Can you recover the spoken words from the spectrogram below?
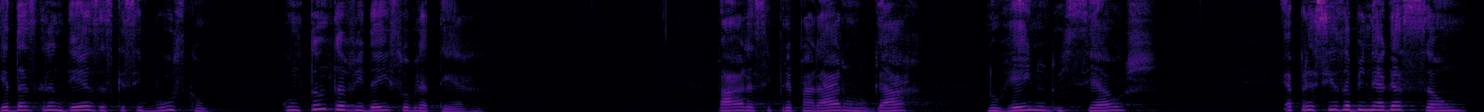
e das grandezas que se buscam com tanta avidez sobre a terra. Para se preparar um lugar no reino dos céus, é preciso abnegação,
